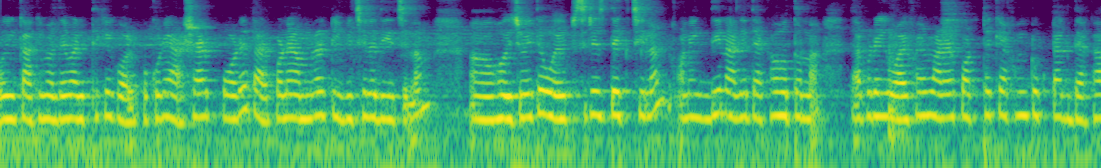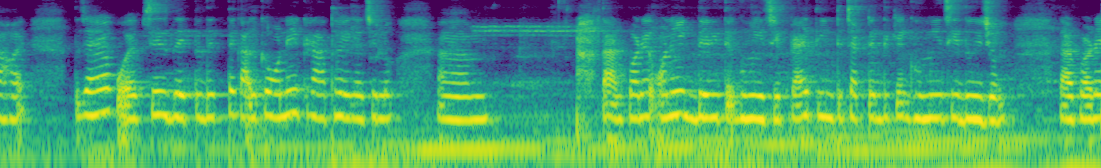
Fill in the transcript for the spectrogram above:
ওই কাকিমাদের বাড়ি থেকে গল্প করে আসার পরে তারপরে আমরা টিভি ছেড়ে দিয়েছিলাম। হইচইতে ওয়েব সিরিজ দেখছিলাম। অনেক দিন আগে দেখা হতো না। তারপরে এই ওয়াইফাই মারার পর থেকে এখন টুকটাক দেখা হয়। তো যাই হোক, ওয়েব সিরিজ দেখতে দেখতে কালকে অনেক রাত হয়ে গেছিল। তারপরে অনেক দেরিতে ঘুমিয়েছি। প্রায় তিনটে, চারটের দিকে ঘুমিয়েছি দুইজন। তারপরে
